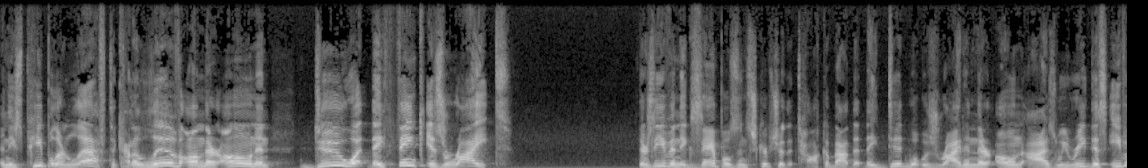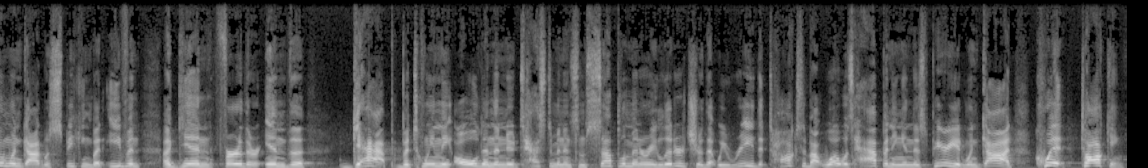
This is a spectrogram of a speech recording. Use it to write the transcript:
And these people are left to kind of live on their own and do what they think is right. There's even examples in Scripture that talk about that they did what was right in their own eyes. We read this even when God was speaking, but even again further in the gap between the Old and the New Testament and some supplementary literature that we read that talks about what was happening in this period when God quit talking.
